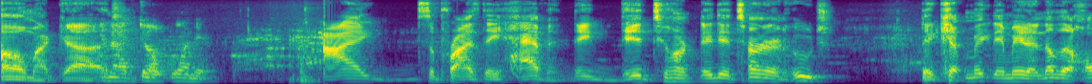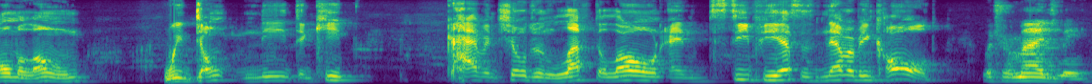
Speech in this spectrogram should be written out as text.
Oh my god! and I don't want it. I'm surprised they haven't. They did Turner. They did Turner and Hooch. They kept make. They made another Home Alone. We don't need to keep having children left alone, and CPS has never been called. Which reminds me,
